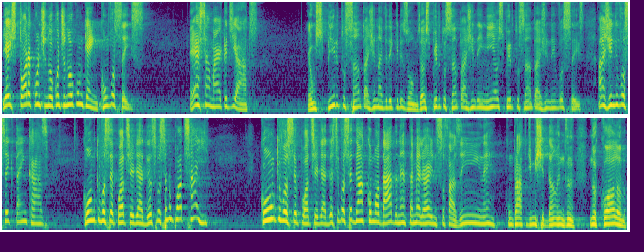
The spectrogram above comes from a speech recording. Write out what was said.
e a história continua. Continua com quem? Com vocês. Essa é a marca de Atos. É o Espírito Santo agindo na vida daqueles homens. É o Espírito Santo agindo em mim, é o Espírito Santo agindo em vocês. Agindo em você que está em casa. Como que você pode servir a Deus se você não pode sair? Como que você pode servir a Deus se você der uma acomodada, né? Está melhor no sofazinho, né? Com um prato de mexidão no, no colo,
